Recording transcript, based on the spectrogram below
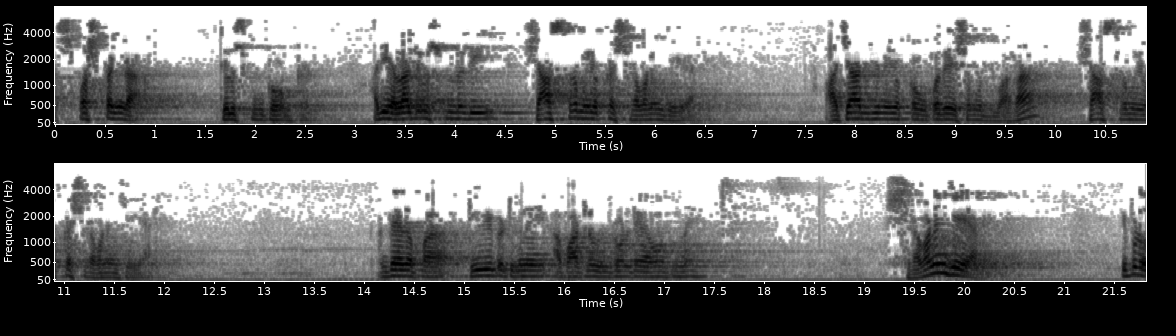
స్పష్టంగా తెలుసుకుంటూ ఉంటాడు. అది ఎలా తెలుస్తున్నది? శాస్త్రము యొక్క శ్రవణం చేయాలి. ఆచార్యుని యొక్క ఉపదేశము ద్వారా శాస్త్రము యొక్క శ్రవణం చేయాలి. అంతే తప్ప టీవీ పెట్టుకుని ఆ పాటలు వింటుంటే ఏమవుతుంది? శ్రవణం చేయాలి. ఇప్పుడు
